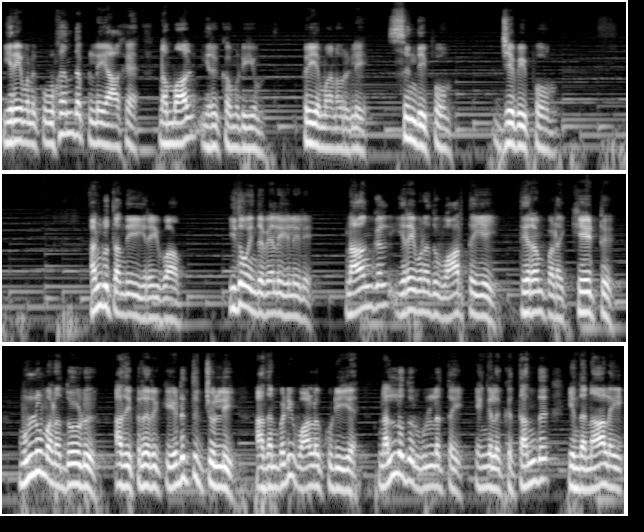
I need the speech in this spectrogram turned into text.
இறைவனுக்கு உகந்த பிள்ளையாக நம்மால் இருக்க முடியும். பிரியமானவர்களே சிந்திப்போம் ஜெபிப்போம். அன்பு தந்தையை இறைவாம் இதோ இந்த வேலைகளிலே நாங்கள் இறைவனது வார்த்தையை திறம்பட கேட்டு முழு மனதோடு அதை பிறருக்கு எடுத்துச் சொல்லி அதன்படி வாழக்கூடிய நல்லதொரு உள்ளத்தை எங்களுக்கு தந்து இந்த நாளை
